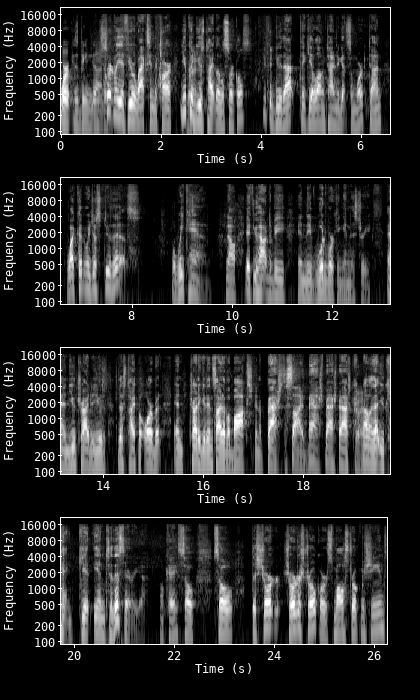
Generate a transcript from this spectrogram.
work is being done. Certainly, if you were waxing the car, you could Right. use tight little circles. You could do that. Take you a long time to get some work done. Why couldn't we just do this? Well, we can. Now, if you happen to be in the woodworking industry and you try to use this type of orbit and try to get inside of a box, you're going to bash the side, bash, bash, bash. Right. Not only that, you can't get into this area. Okay, so so the short, shorter stroke or small stroke machines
